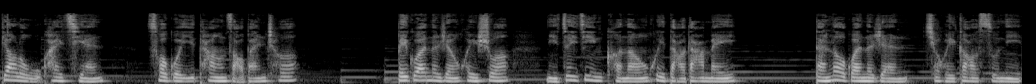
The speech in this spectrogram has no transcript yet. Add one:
掉了五块钱，错过一趟早班车，悲观的人会说你最近可能会倒大霉，但乐观的人却会告诉你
